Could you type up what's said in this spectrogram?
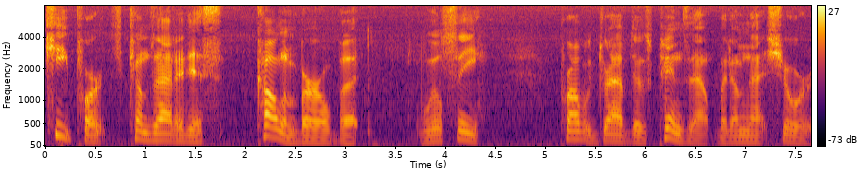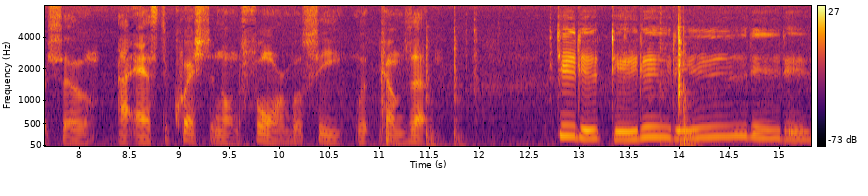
key parts comes out of this column barrel, but we'll see. Probably drive those pins out, but I'm not sure. So I asked a question on the forum. We'll see what comes up. Do do do do do do do.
